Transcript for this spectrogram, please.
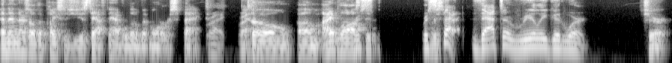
And then there's other places you just have to have a little bit more respect. right right So um, I'd lost Res- it. respect that's a really good word Sure.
